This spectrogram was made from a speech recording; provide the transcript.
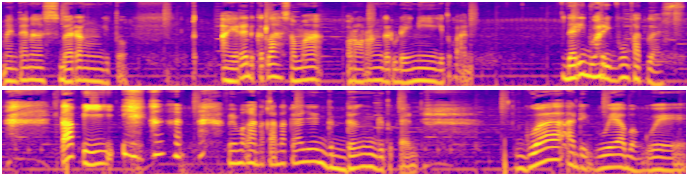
main tenis bareng gitu. Akhirnya deket lah sama orang-orang Garuda ini gitu kan. Dari 2014 tapi memang anak-anaknya aja yang gendeng gitu kan. Gue adik gue abang gue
